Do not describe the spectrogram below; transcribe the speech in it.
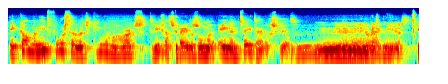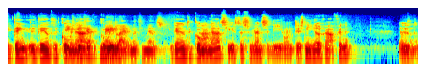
ik kan me niet voorstellen dat je Kingdom Hearts 3 gaat spelen zonder 1 en 2 te hebben gespeeld. Mm, ik denk dat heel weet ik niet. Ik denk, ik denk dat het een Ik, combinatie ik heb medelijden met die mensen. Ik denk dat het een combinatie is tussen mensen die gewoon Disney heel gaaf vinden. Dat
